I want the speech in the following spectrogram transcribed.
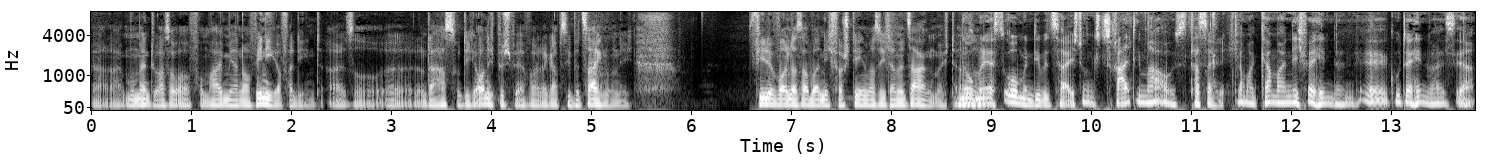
Ja, Moment, du hast aber vom halben Jahr noch weniger verdient. Also, äh, und da hast du dich auch nicht beschwert weil da gab es die Bezeichnung nicht. Viele wollen das aber nicht verstehen, was ich damit sagen möchte. Also, Nomen erst oben die Bezeichnung, strahlt immer aus. Tatsächlich. Ich glaube, man kann man nicht verhindern. Äh, guter Hinweis, ja.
